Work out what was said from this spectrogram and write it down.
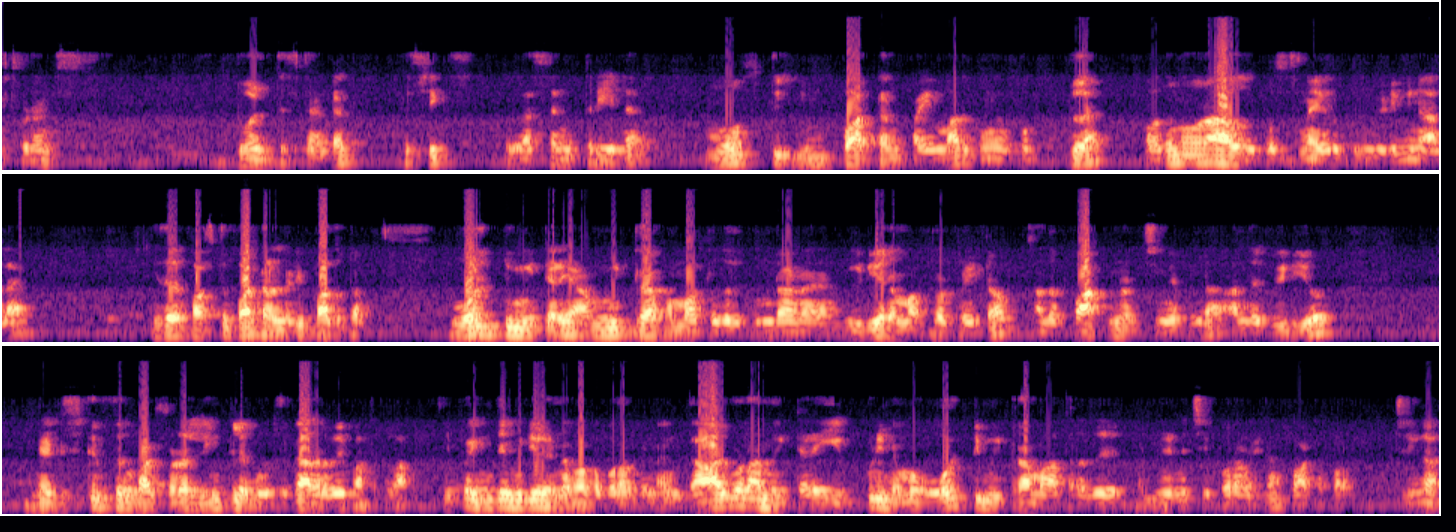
students twelfth standard physics lesson த்ரீல மோஸ்ட் இம்பார்ட்டன்ட் ஃபைவ் மார்க் உங்கள் புக்கில் பதினோராவது கொஸ்டினாக இருக்கும் விடுவினால இதில் ஃபஸ்ட்டு பார்ட் ஆல்ரெடி பார்த்துட்டோம். வோல்ட் மீட்டரை அம்மீட்டராக மாற்றுவதற்கு உண்டான வீடியோ நம்ம அப்லோட் பண்ணிட்டோம். அதை பார்க்கணும்னு வச்சிங்க அப்படின்னா அந்த வீடியோ இந்த டிஸ்கிரிப்ஷன் பாக்ஸோட லிங்க்ல கொடுத்துருக்கேன். அதில் போய் பார்த்துக்கலாம். இப்போ இந்த வீடியோ என்ன பார்க்க போகிறோம் அப்படின்னா கால்வனா மீட்டரை எப்படி நம்ம வோல்ட் மீட்டராக மாற்றுறது அப்படின்னு நினச்சி போகிறோம் அப்படின்னா பார்க்க போகிறோம் சரிங்களா?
